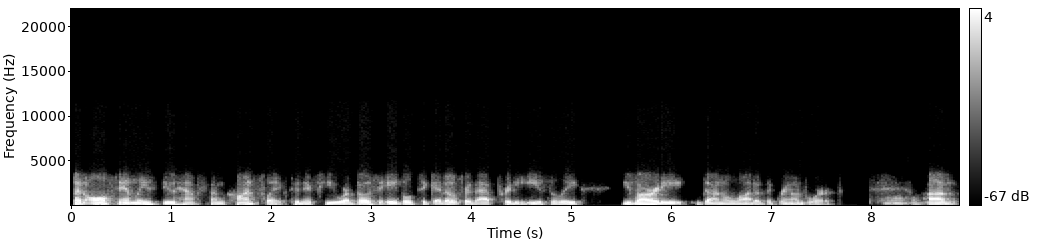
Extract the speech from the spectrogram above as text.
but all families do have some conflict. And if you are both able to get over that pretty easily, you've already done a lot of the groundwork. Mm-hmm. Um,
